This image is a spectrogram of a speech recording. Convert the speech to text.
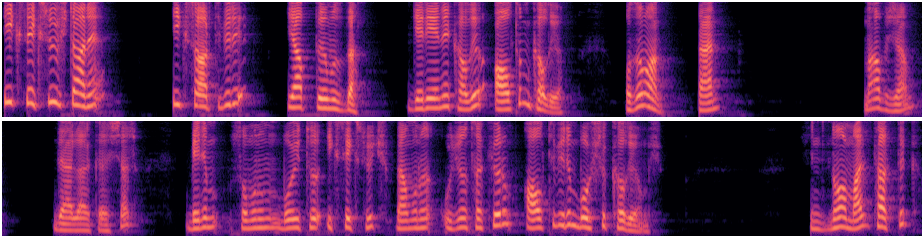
x eksi 3 tane x artı 1'i yaptığımızda geriye ne kalıyor? 6 mı kalıyor? O zaman ben ne yapacağım değerli arkadaşlar? Benim somunumun boyutu x eksi 3. Ben bunu ucuna takıyorum. 6 birim boşluk kalıyormuş. Şimdi normalde taktık.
